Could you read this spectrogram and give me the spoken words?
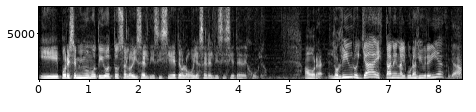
Y por ese mismo motivo entonces lo hice el 17 o lo voy a hacer el 17 de julio. Ahora, los libros ya están en algunas librerías ¿Ya?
